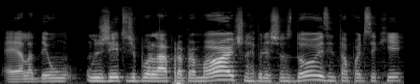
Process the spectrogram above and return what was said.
ela deu um, um, jeito de burlar a própria morte no Revelations 2, então pode ser que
